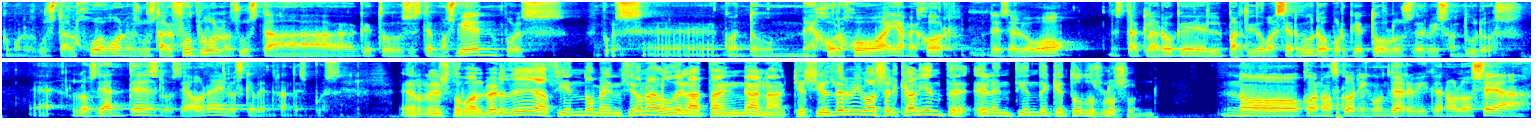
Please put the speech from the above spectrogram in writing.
como nos gusta el juego, nos gusta el fútbol, nos gusta que todos estemos bien, pues, pues eh, cuanto mejor juego haya, mejor. Desde luego está claro que el partido va a ser duro, porque todos los derbis son duros. eh, los de antes, los de ahora y los que vendrán después. Ernesto Valverde haciendo mención a lo de la tangana, que si el derby va a ser caliente, él entiende que todos lo son. No conozco ningún derby que no lo sea.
